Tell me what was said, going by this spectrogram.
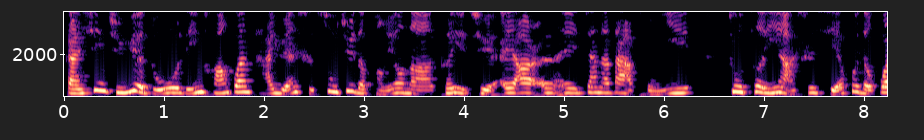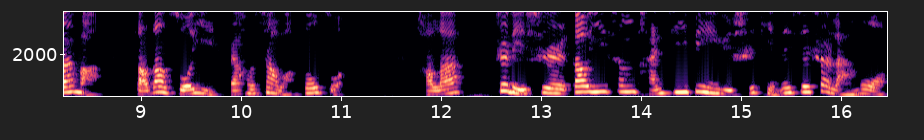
感兴趣阅读临床观察原始数据的朋友呢，可以去 ARNA 加拿大统一注册营养师协会的官网找到索引，然后上网搜索。好了，这里是高医生谈疾病与食品那些事儿栏目，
